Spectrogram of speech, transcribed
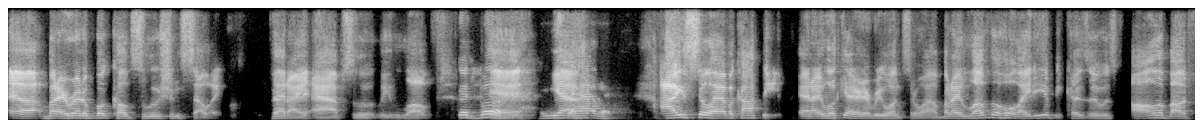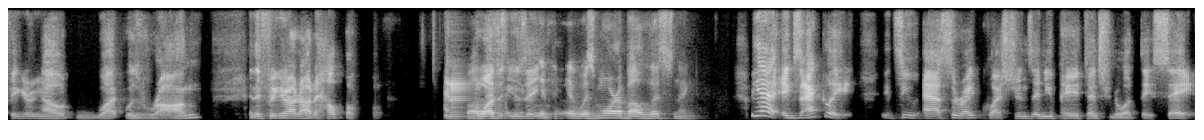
Uh, but I read a book called Solution Selling that I absolutely loved. Good book. yeah, you should have it. I still have a copy and I look at it every once in a while. But I love the whole idea because it was all about figuring out what was wrong and then figuring out how to help them. And well, I wasn't using it, it was more about listening. Yeah, exactly. It's you ask the right questions and you pay attention to what they say.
